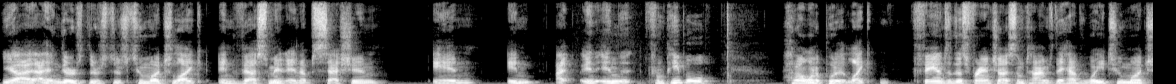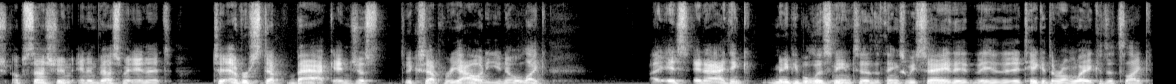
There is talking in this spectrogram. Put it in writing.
yeah. I, I think there's there's there's too much like investment and obsession in in I in, in the from people how do I want to put it like fans of this franchise sometimes they have way too much obsession and investment in it to ever step back and just accept reality you know like it's and I think many people listening to the things we say they they, they take it the wrong way because it's like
